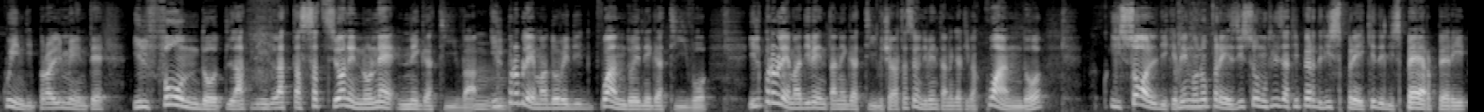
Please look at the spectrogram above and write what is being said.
Quindi probabilmente il fondo, la, la tassazione non è negativa. Mm. Il problema dove quando è negativo? Il problema diventa negativo, cioè la tassazione diventa negativa quando i soldi che vengono presi sono utilizzati per degli sprechi e degli sperperi.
